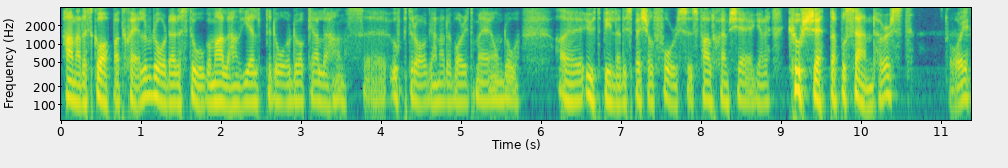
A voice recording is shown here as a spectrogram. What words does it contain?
han hade skapat själv då där det stod om alla hans hjältedåd och alla hans eh, uppdrag han hade varit med om då. Eh, utbildad i Special Forces, fallskärmsjägare, kursetta på Sandhurst. Oj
